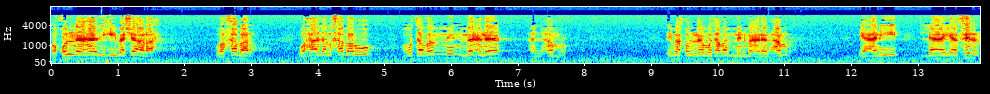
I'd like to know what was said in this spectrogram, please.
وقلنا هذه بشارة وخبر وهذا الخبر متضمن معنى الأمر. لما قلنا متضمن معنى الأمر يعني لا يفر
